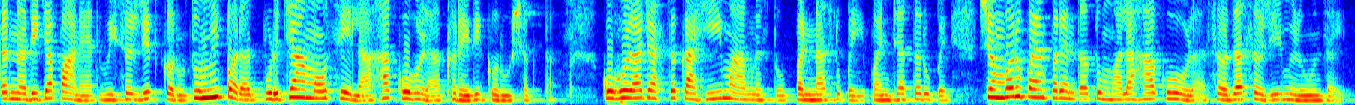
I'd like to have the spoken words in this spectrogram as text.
तर नदीच्या पाण्यात विसर्जित करून तुम्ही परत पुढच्या अमावस्येला हा कोहळा खरेदी करू शकता. कोहळा जास्त काहीही महाग नसतो. पन्नास रुपये पंच्याहत्तर रुपये शंभर रुपयांपर्यंत तुम्हाला हा कोहळा सहजासहजी मिळून जाईल.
